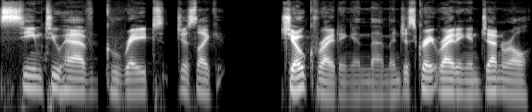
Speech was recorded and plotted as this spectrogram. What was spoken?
seem to have great, just like joke writing in them, and just great writing in general.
